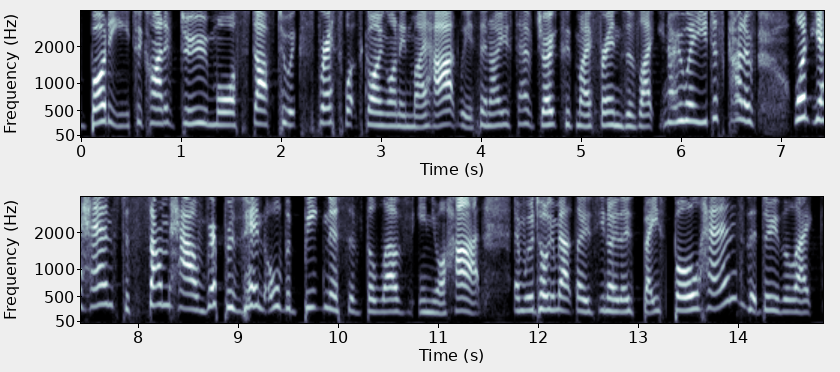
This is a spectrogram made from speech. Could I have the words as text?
body to kind of do more stuff to express what's going on in my heart with. And I used to have jokes with my friends of like, you know, where you just kind of want your hands to somehow represent all the bigness of the love in your heart. And we were talking about those, you know, those baseball hands that do the like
